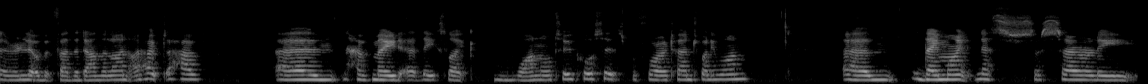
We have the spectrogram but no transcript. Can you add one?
a little bit further down the line. I hope to have um, have made at least like one or two corsets before I turn 21. Um, they might necessarily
